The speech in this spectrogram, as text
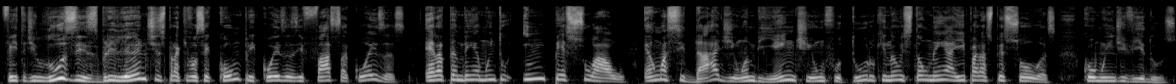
Feita de luzes brilhantes para que você compre coisas e faça coisas, ela também é muito impessoal. É uma cidade, um ambiente e um futuro que não estão nem aí para as pessoas, como indivíduos.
